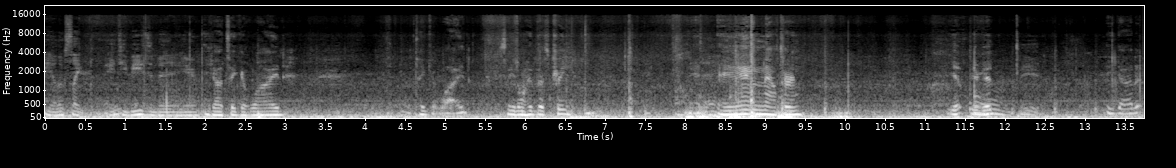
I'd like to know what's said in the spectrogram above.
Yeah, it looks like ATVs have been in here. You gotta take it wide. Take it wide so you don't hit this tree. Oh, and now turn. Yep, you're good. Oh, you got it.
